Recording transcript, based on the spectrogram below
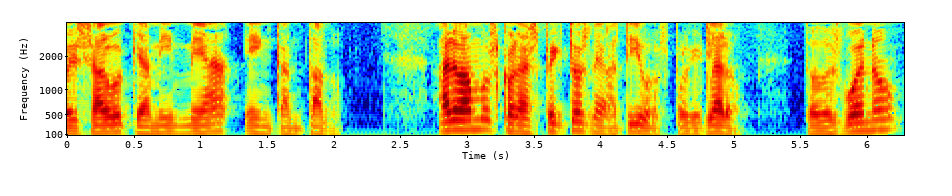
es algo que a mí me ha encantado. Ahora vamos con aspectos negativos, porque claro, todo es bueno,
